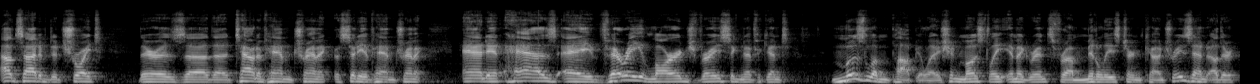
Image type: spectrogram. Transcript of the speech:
outside of Detroit, there is uh, the town of Hamtramck, the city of Hamtramck, and it has a very large, very significant Muslim population, mostly immigrants from Middle Eastern countries and other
